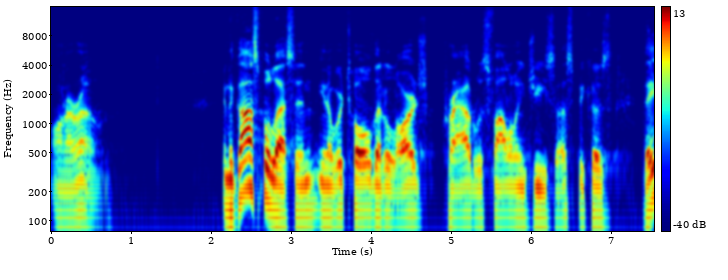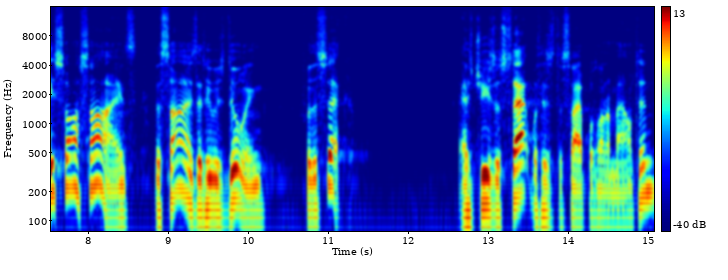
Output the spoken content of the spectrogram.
on our own. In the gospel lesson, you know, we're told that a large crowd was following Jesus because they saw signs, the signs that he was doing for the sick. As Jesus sat with his disciples on a mountain,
